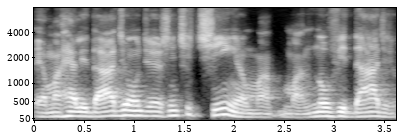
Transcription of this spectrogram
é uma realidade onde a gente tinha uma, uma, novidade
